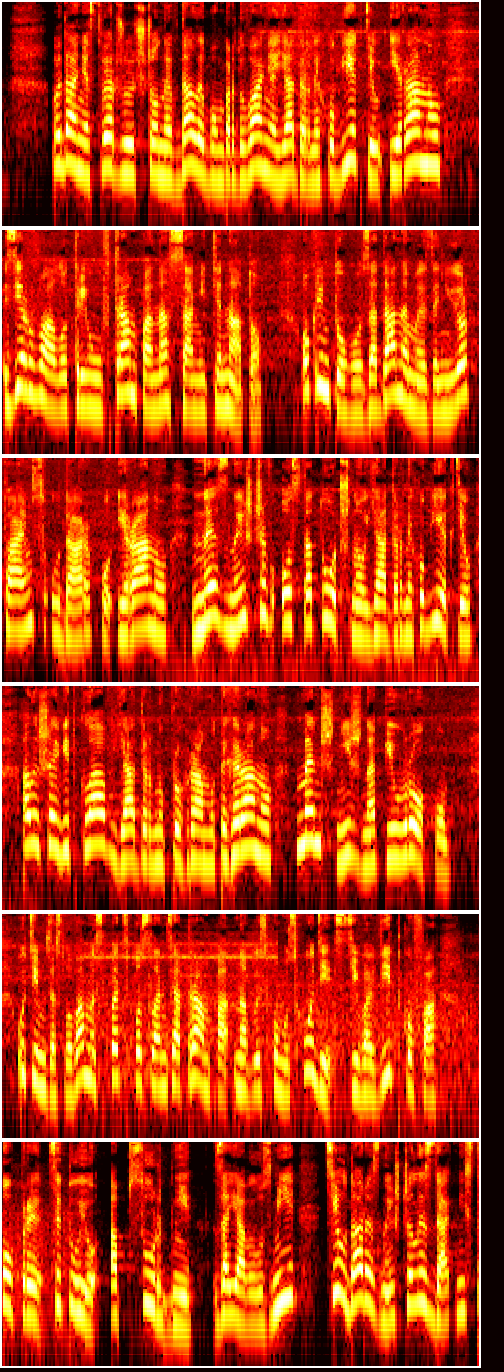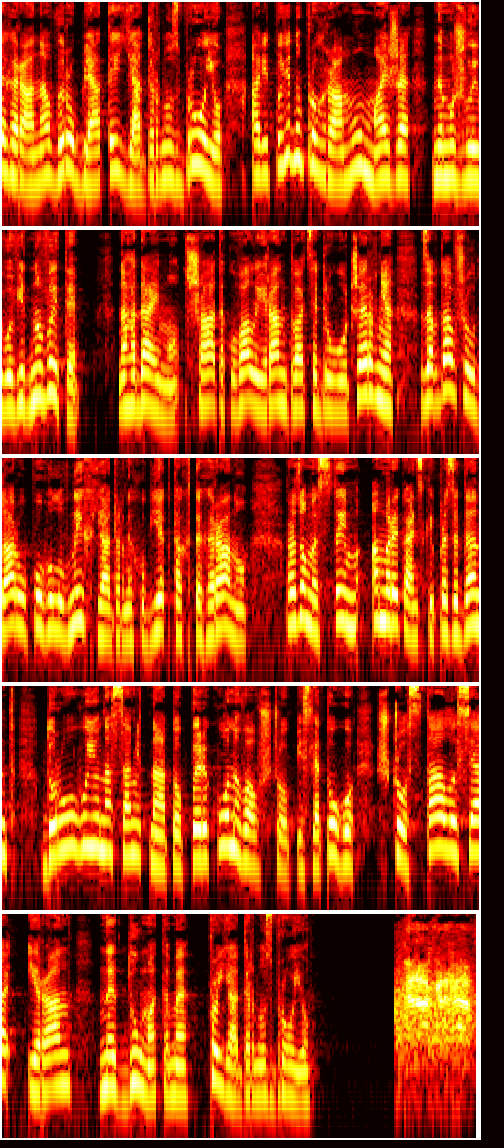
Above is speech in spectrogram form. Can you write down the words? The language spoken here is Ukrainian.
Видання стверджують, що невдале бомбардування ядерних об'єктів Ірану зірвало тріумф Трампа на саміті НАТО. Окрім того, за даними The New York Times, удар по Ірану не знищив остаточно ядерних об'єктів, а лише відклав ядерну програму Тегерану менш ніж на півроку. Утім, за словами спецпосланця Трампа на близькому сході Стіва Віткофа, попри цитую абсурдні заяви у змі, ці удари знищили здатність Тегерана виробляти ядерну зброю, а відповідну програму майже неможливо відновити. Нагадаємо, США атакували Іран 22 червня, завдавши удару по головних ядерних об'єктах Тегерану. Разом із тим, американський президент дорогою на саміт НАТО переконував, що після того, що сталося, Іран не думатиме про ядерну зброю.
